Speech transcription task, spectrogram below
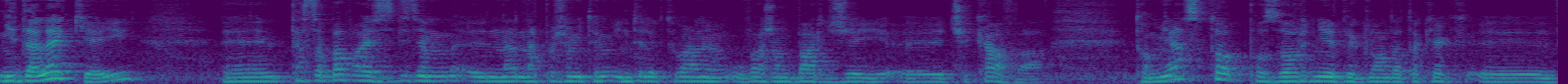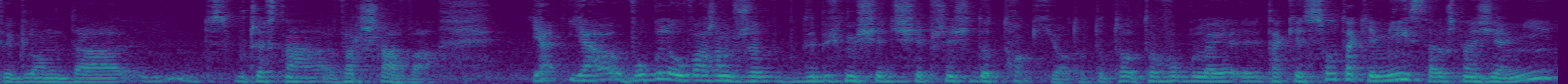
niedalekiej, ta zabawa jest widzem na, na poziomie tym intelektualnym uważam bardziej ciekawa. To miasto pozornie wygląda tak, jak wygląda współczesna Warszawa. Ja, ja w ogóle uważam, że gdybyśmy się dzisiaj przenieśli do Tokio, to, to, to w ogóle takie, są takie miejsca już na Ziemi,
